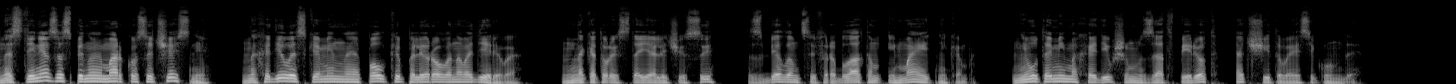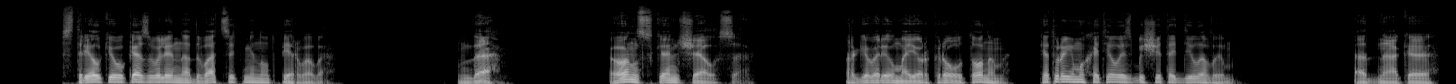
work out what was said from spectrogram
На стене за спиной Маркуса Честни находилась каминная полка полированного дерева, на которой стояли часы с белым циферблатом и маятником, неутомимо ходившим зад-вперед, отсчитывая секунды. Стрелки указывали на 20 минут первого. «Да, он скончался», — проговорил майор Кроу тоном, который ему хотелось бы считать деловым. «Однако,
